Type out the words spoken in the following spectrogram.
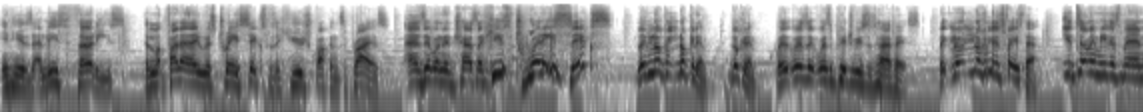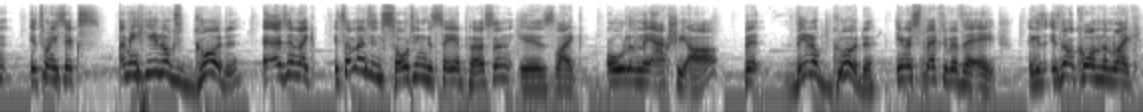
in his at least 30s. To find out that he was 26 was a huge fucking surprise. As everyone in chat's like, he's 26? Like, look, look at him. Look at him. Where, where's, the, where's the picture of his entire face? Like, look, look at his face there. You're telling me this man is 26? I mean, he looks good. As in, like, it's sometimes insulting to say a person is, like, older than they actually are, but they look good irrespective of their age. It's not calling them, like,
